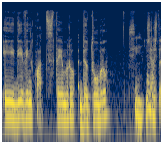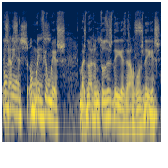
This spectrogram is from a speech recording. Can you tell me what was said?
e dia 24 de setembro, de outubro, Sim, um, já, está- um já mês. um, Um mês. Foi um mês, mas não eram todos os dias, eram alguns Sim. dias.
